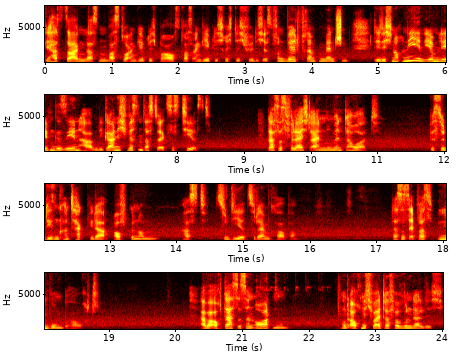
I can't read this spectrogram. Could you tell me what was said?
die hast sagen lassen, was du angeblich brauchst, was angeblich richtig für dich ist, von wildfremden Menschen, die dich noch nie in ihrem Leben gesehen haben, die gar nicht wissen, dass du existierst, dass es vielleicht einen Moment dauert, bis du diesen Kontakt wieder aufgenommen hast zu dir, zu deinem Körper. Dass es etwas Übung braucht. Aber auch das ist in Ordnung und auch nicht weiter verwunderlich.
